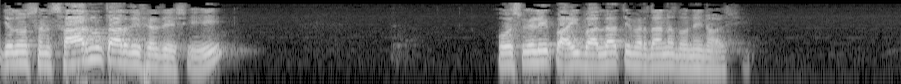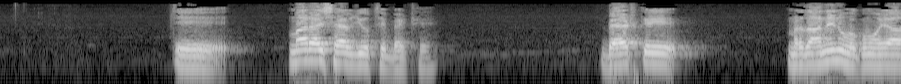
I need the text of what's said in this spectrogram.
ਜਦੋਂ ਸੰਸਾਰ ਨੂੰ ਤਾਰਦੇ ਫਿਰਦੇ ਸੀ, ਉਸ ਵੇਲੇ ਭਾਈ ਬਾਲਾ ਤੇ ਮਰਦਾਨਾ ਦੋਨੇ ਨਾਲ ਸੀ। ਤੇ ਮਹਾਰਾਜ ਸਾਹਿਬ ਜੀ ਉੱਥੇ ਬੈਠੇ। ਬੈਠ ਕੇ ਮਰਦਾਨੇ ਨੂੰ ਹੁਕਮ ਹੋਇਆ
